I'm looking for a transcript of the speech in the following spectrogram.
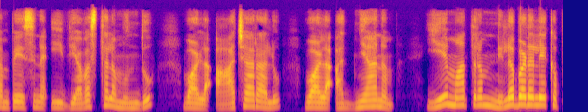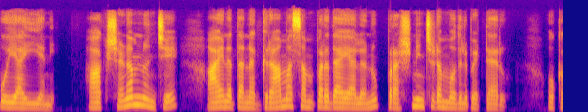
చంపేసిన ఈ వ్యవస్థల ముందు వాళ్ళ ఆచారాలు వాళ్ళ అజ్ఞానం ఏమాత్రం నిలబడలేకపోయాయి అని. ఆ క్షణం నుంచే ఆయన తన గ్రామ సంప్రదాయాలను ప్రశ్నించడం మొదలుపెట్టారు. ఒక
